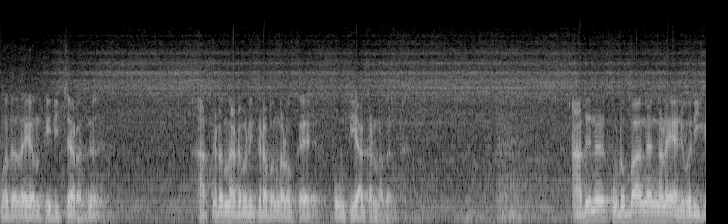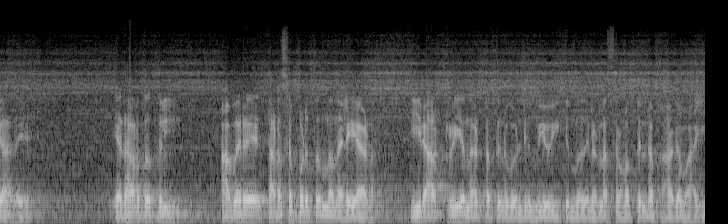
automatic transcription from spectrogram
മൃതദേഹം തിരിച്ചറിഞ്ഞ് അത്തരം നടപടിക്രമങ്ങളൊക്കെ പൂർത്തിയാക്കേണ്ടതുണ്ട്. അതിന് കുടുംബാംഗങ്ങളെ അനുവദിക്കാതെ യഥാർത്ഥത്തിൽ അവരെ തടസ്സപ്പെടുത്തുന്ന നിലയാണ് ഈ രാഷ്ട്രീയ നേട്ടത്തിന് വേണ്ടി ഉപയോഗിക്കുന്നതിനുള്ള ശ്രമത്തിന്റെ ഭാഗമായി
